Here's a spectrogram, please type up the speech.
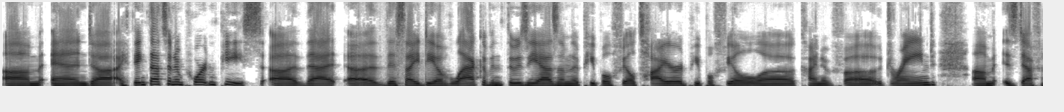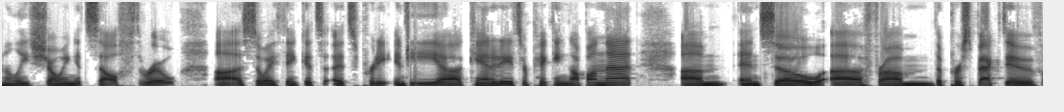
Um, and uh, I think that's an important piece. Uh, that uh, this idea of lack of enthusiasm, that people feel tired, people feel kind of drained, um, is definitely showing itself itself through. Uh, so I think it's it's pretty interesting. Uh, candidates are picking up on that, um, and so uh, from the perspective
